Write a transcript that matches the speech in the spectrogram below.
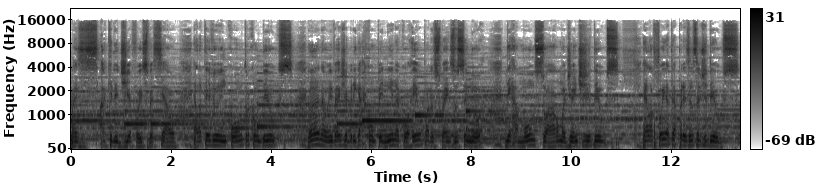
mas aquele dia foi especial. Ela teve um encontro com Deus. Ana, ao invés de brigar com Penina, correu para os pés do Senhor, derramou sua alma diante de Deus. Ela foi até a presença de Deus,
